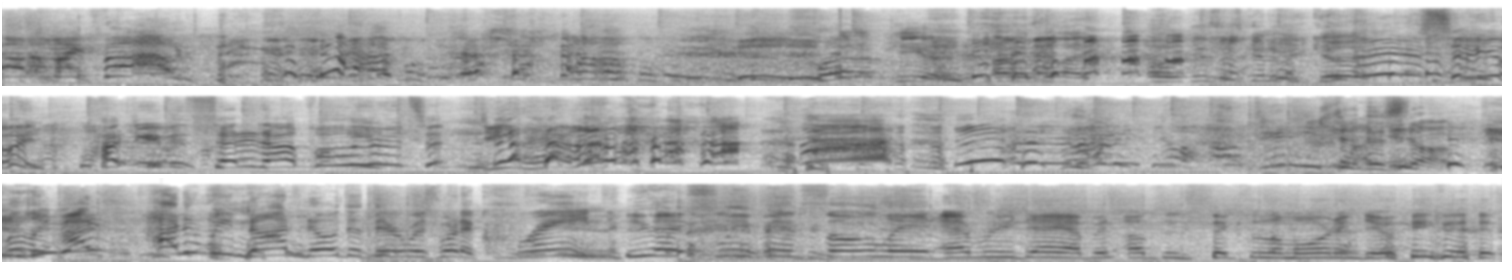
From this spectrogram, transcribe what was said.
Out of my phone! Right up here. I was like, oh, this is gonna be good. Second, wait. How'd you even set it up while we were? Do you have? How did he set this up? Literally, I, how did we not know that there was what a crane? You guys sleep in so late every day. I've been up since 6 in the morning doing this.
